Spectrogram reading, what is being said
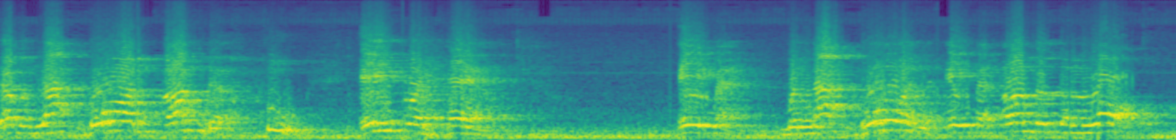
that were not born under who? Abraham. Amen. Were not born, amen, under the law.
